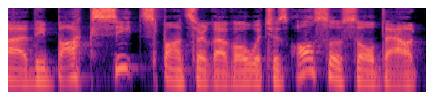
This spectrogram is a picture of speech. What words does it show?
uh, the box seat sponsor level, which is also sold out,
